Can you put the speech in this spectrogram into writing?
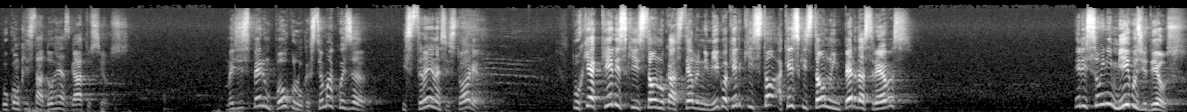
o conquistador, resgata os seus. Mas espere um pouco, Lucas, tem uma coisa estranha nessa história. Porque aqueles que estão no castelo inimigo, aqueles que estão, aqueles que estão no império das trevas, eles são inimigos de Deus.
